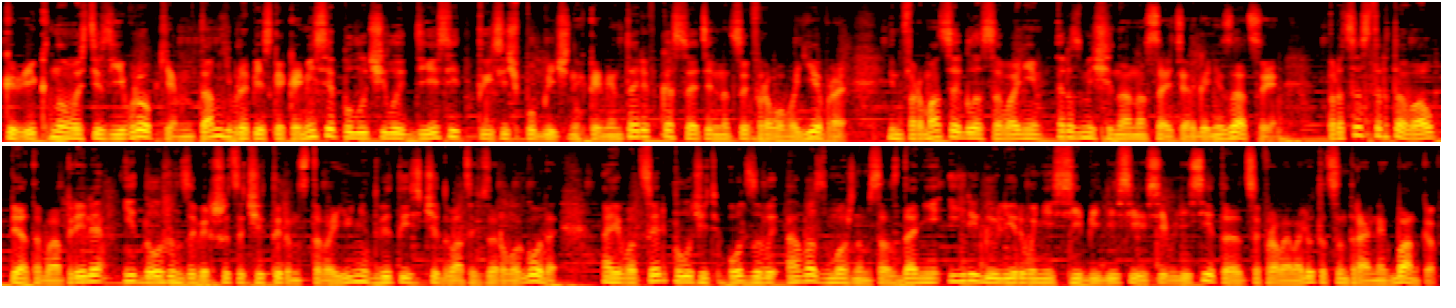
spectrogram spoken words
Квик новости из Европки. Там Европейская комиссия получила 10 тысяч публичных комментариев касательно цифрового евро. Информация о голосовании размещена на сайте организации. Процесс стартовал 5 апреля и должен завершиться 14 июня 2022 года, а его цель — получить отзывы о возможном создании и регулировании CBDC. CBDC — это цифровая валюта центральных банков.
